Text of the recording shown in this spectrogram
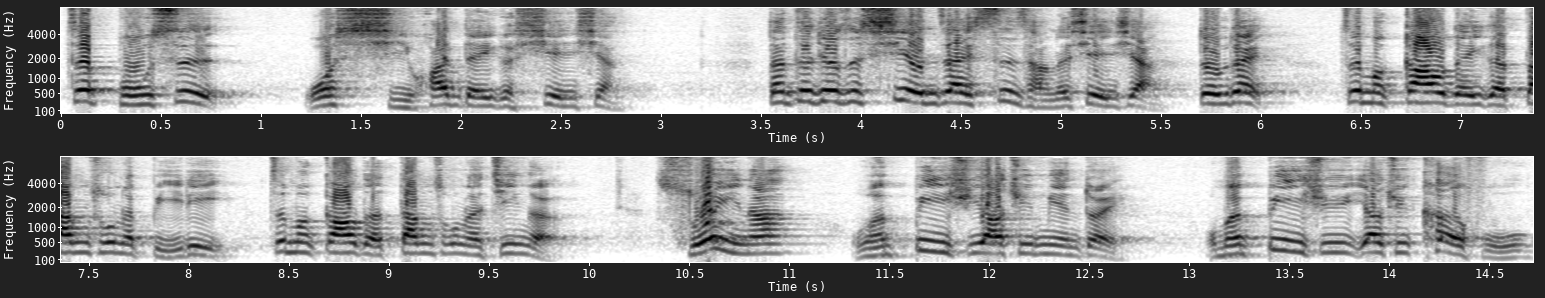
这不是我喜欢的一个现象，但这就是现在市场的现象，对不对？这么高的一个当冲的比例，这么高的当冲的金额，所以呢，我们必须要去面对，我们必须要去克服，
